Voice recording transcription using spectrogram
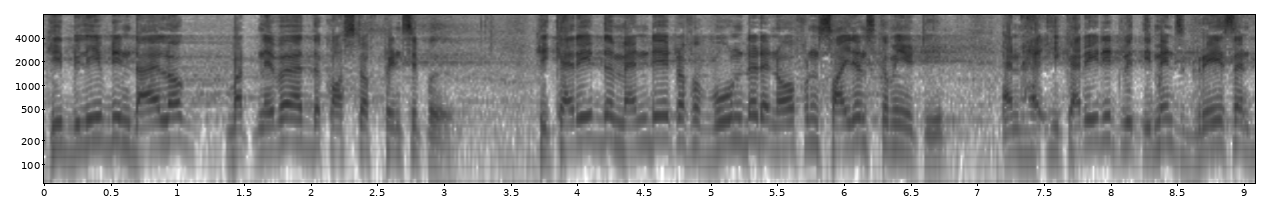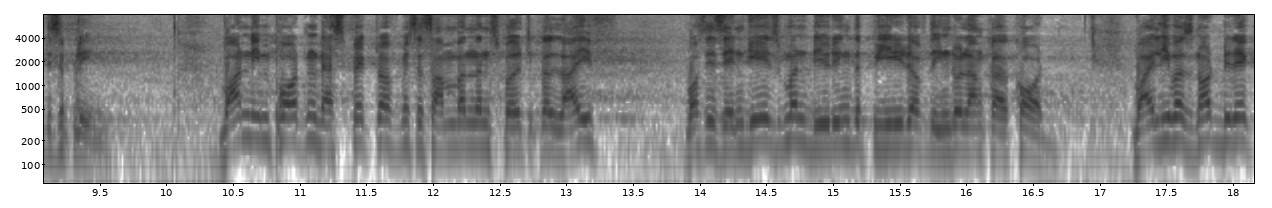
He believed in dialogue, but never at the cost of principle. He carried the mandate of a wounded and often silenced community, and he carried it with immense grace and discipline. One important aspect of Mr. Sambandhan's political life was his engagement during the period of the Indo-Lanka Accord. While he was not direct,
